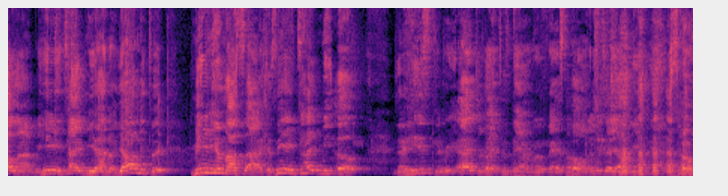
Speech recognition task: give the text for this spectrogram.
outline, but he ain't typed me out. Know y'all need to meet him outside because he ain't typed me up the history. I had to write this down real fast. So hold on, let me tell y'all again. so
